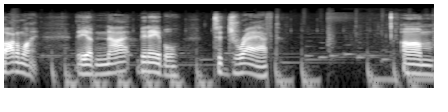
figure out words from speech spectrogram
Bottom line, they have not been able to draft. Um,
